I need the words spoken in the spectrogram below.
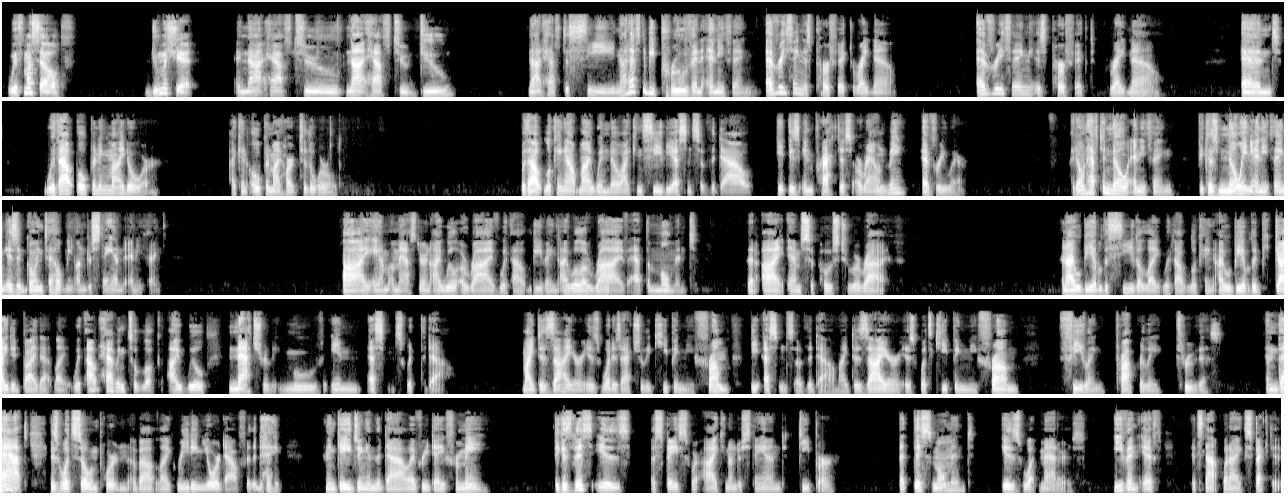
with myself, do my shit, and not have to not have to do not have to see, not have to be proven anything. Everything is perfect right now. Everything is perfect right now. And without opening my door, I can open my heart to the world. Without looking out my window, I can see the essence of the Tao. It is in practice around me everywhere. I don't have to know anything because knowing anything isn't going to help me understand anything. I am a master and I will arrive without leaving. I will arrive at the moment that I am supposed to arrive. And I will be able to see the light without looking. I will be able to be guided by that light without having to look. I will naturally move in essence with the Tao. My desire is what is actually keeping me from the essence of the Tao. My desire is what's keeping me from feeling properly through this. And that is what's so important about like reading your Tao for the day and engaging in the Tao every day for me. Because this is a space where I can understand deeper that this moment is what matters, even if it's not what I expected.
